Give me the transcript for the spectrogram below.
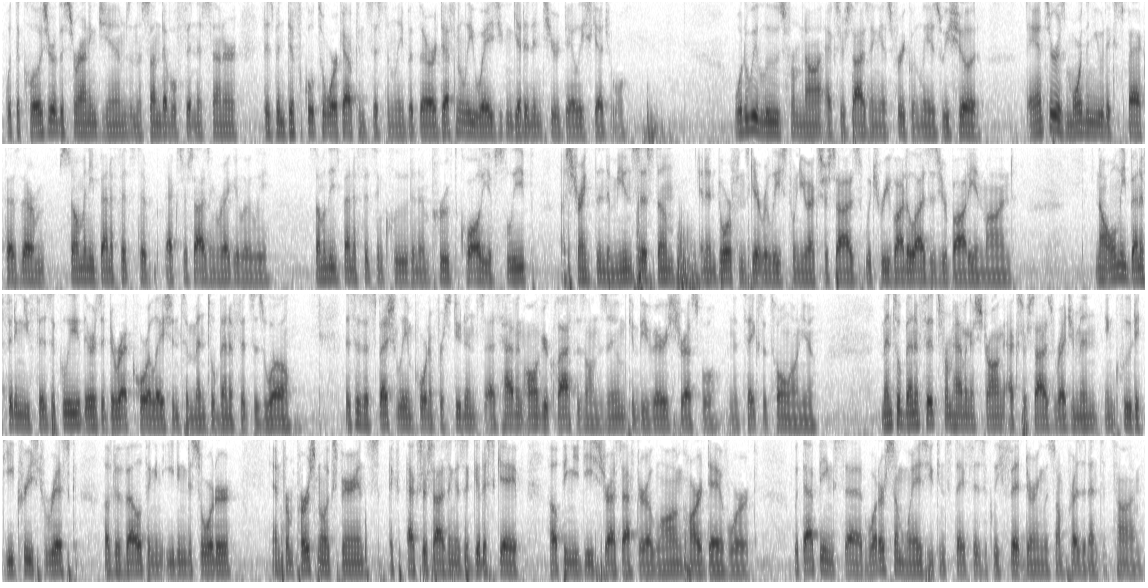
With the closure of the surrounding gyms and the Sun Devil Fitness Center, it has been difficult to work out consistently, but there are definitely ways you can get it into your daily schedule. What do we lose from not exercising as frequently as we should? The answer is more than you would expect, as there are so many benefits to exercising regularly. Some of these benefits include an improved quality of sleep, a strengthened immune system, and endorphins get released when you exercise, which revitalizes your body and mind. Not only benefiting you physically, there is a direct correlation to mental benefits as well. This is especially important for students as having all of your classes on Zoom can be very stressful and it takes a toll on you. Mental benefits from having a strong exercise regimen include a decreased risk of developing an eating disorder, and from personal experience, ex- exercising is a good escape, helping you de stress after a long, hard day of work. With that being said, what are some ways you can stay physically fit during this unprecedented time?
